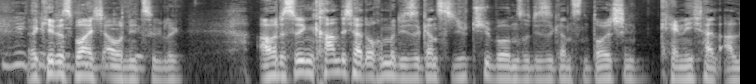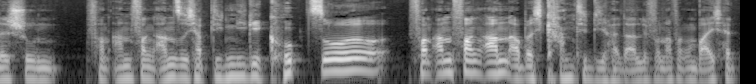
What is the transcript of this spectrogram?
YouTube, okay, das war ich YouTube, auch nie zum Glück. Aber deswegen kannte ich halt auch immer diese ganzen YouTuber und so, diese ganzen Deutschen kenne ich halt alle schon von Anfang an. So, ich habe die nie geguckt so von Anfang an, aber ich kannte die halt alle von Anfang an, weil ich halt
